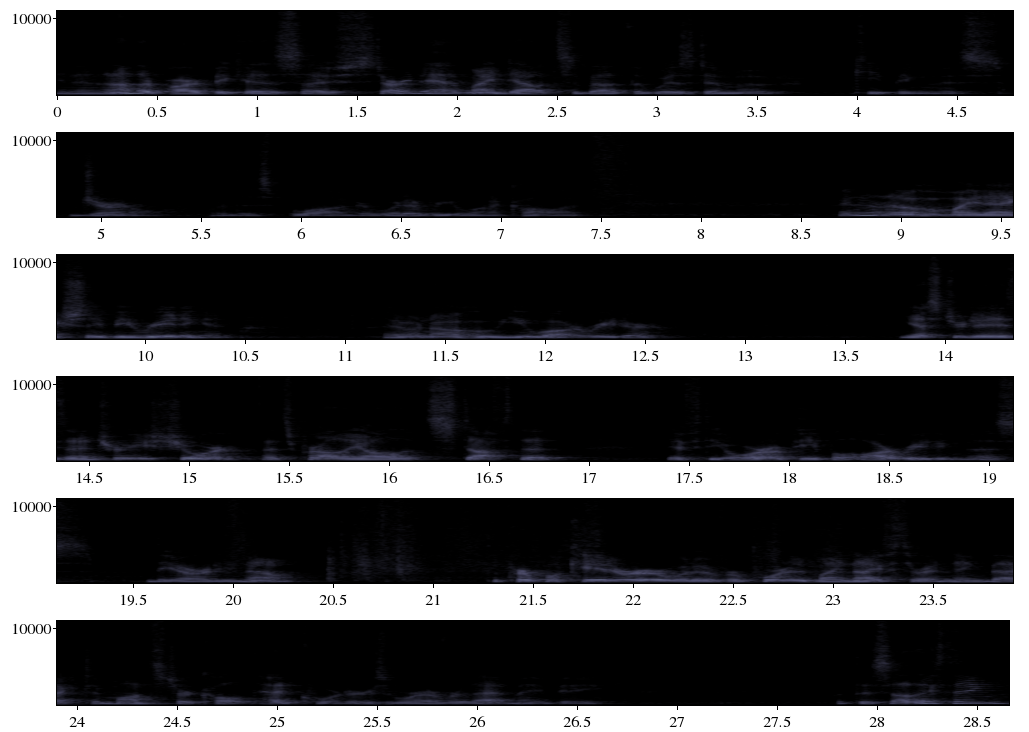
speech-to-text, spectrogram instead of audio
and in another part because I've started to have my doubts about the wisdom of keeping this journal or this blog or whatever you want to call it. I don't know who might actually be reading it. I don't know who you are, reader. Yesterday's entry, sure, that's probably all stuff that if the Aura people are reading this, they already know. The Purple Caterer would have reported my knife threatening back to Monster Cult headquarters, wherever that may be. But this other thing?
